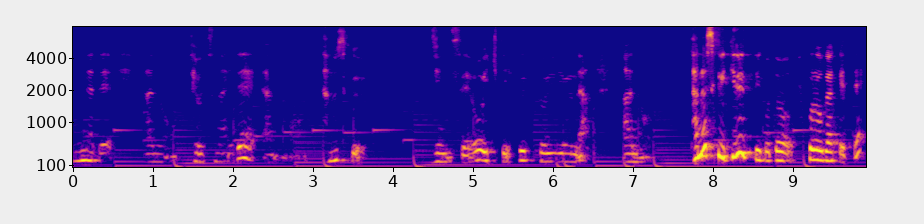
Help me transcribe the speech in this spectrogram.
みんなであの手をつないであの楽しく人生を生きていくというようなあの楽しく生きるっていうことを心がけて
